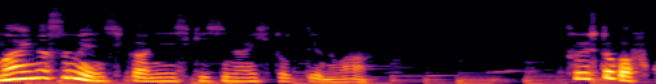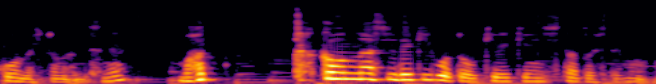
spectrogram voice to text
マイナス面しか認識しない人っていうのはそういう人が不幸な人なんですね。全く同じ出来事を経験したとしても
